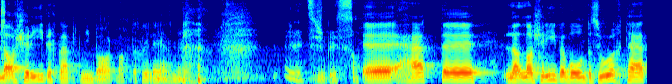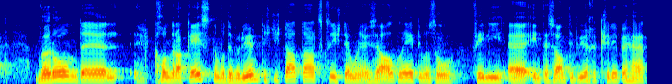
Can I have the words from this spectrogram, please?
schreiben. Ich glaube, mein Bart macht ein bisschen Lärm. Jetzt ist es besser. Äh, hat äh, schreiben, wo untersucht hat, warum der Konrad Gessner, der der berühmteste Stadtarzt war, der Universalgelehrte, der so viele äh, interessante Bücher geschrieben hat,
